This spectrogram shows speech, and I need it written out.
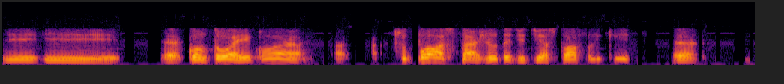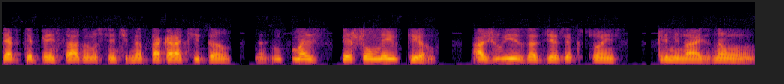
e, e é, contou aí com a, a, a, suposta ajuda de Dias Toffoli que é, deve ter pensado no sentimento da gratidão, né? mas deixou um meio termo. A juíza de execuções criminais não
